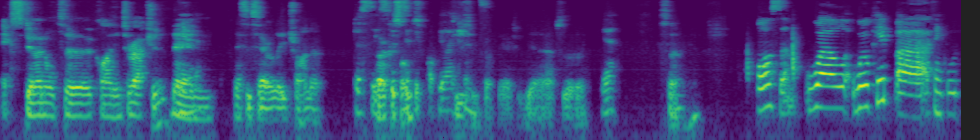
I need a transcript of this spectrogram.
external to client interaction than necessarily trying to Just these Focus on specific fusion populations. population. Yeah, absolutely. Yeah. So Awesome. Well, we'll keep. Uh, I think we'll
